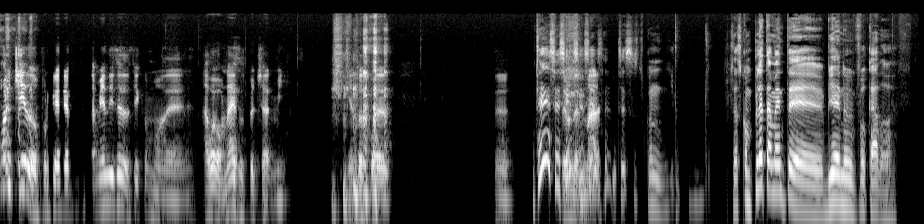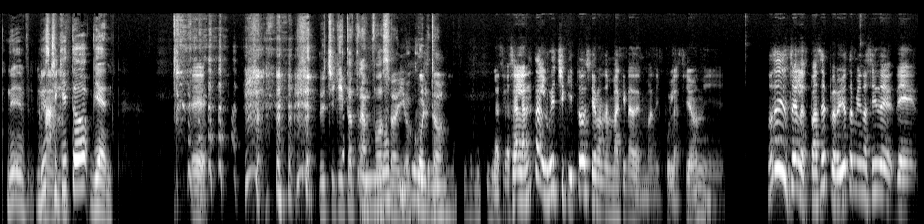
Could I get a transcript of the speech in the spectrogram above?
muy chido, porque también dices así como de, a huevo, nadie sospecha de mí. Y entonces puedes... eh, Sí, sí, sí, sí, sí, sí, con- Estás completamente bien enfocado. Ni- Luis Ajá. Chiquito, bien. eh, De chiquito tramposo y oculto. O sea, la neta, Luis Chiquito sí era una máquina de manipulación y... No sé si a ustedes les pase, pero yo también así de, de...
